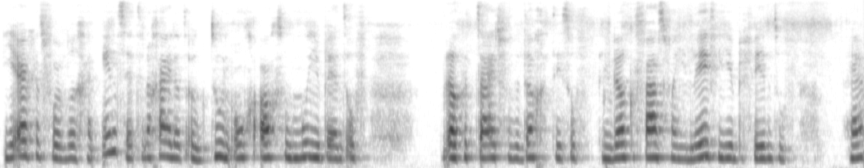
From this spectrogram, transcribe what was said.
je ergens voor wil gaan inzetten, dan ga je dat ook doen, ongeacht hoe moe je bent of welke tijd van de dag het is of in welke fase van je leven je bevindt. Of, hè.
